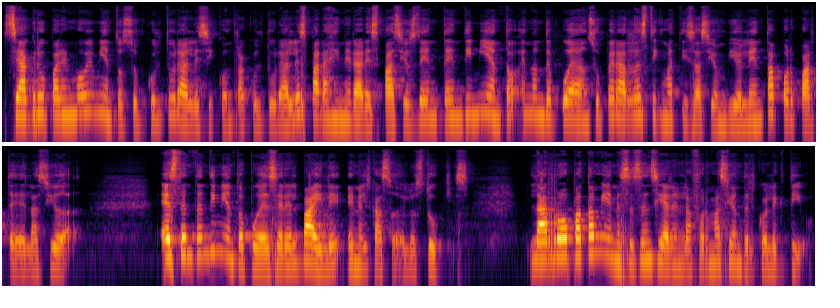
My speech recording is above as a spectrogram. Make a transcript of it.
se agrupan en movimientos subculturales y contraculturales para generar espacios de entendimiento en donde puedan superar la estigmatización violenta por parte de la ciudad. Este entendimiento puede ser el baile en el caso de los tukis. La ropa también es esencial en la formación del colectivo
